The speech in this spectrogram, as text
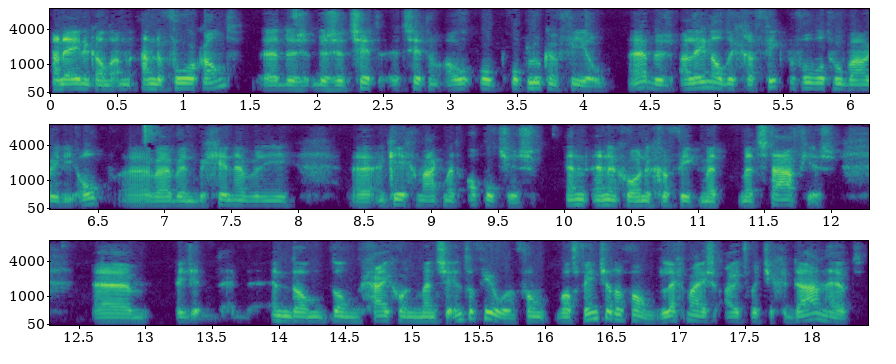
aan de ene kant aan, de voorkant. Uh, dus dus het, zit, het zit hem op, op look en feel. Hè? Dus alleen al de grafiek bijvoorbeeld, hoe bouw je die op? we hebben in het begin hebben we die een keer gemaakt met appeltjes. En, en een gewone grafiek met, met staafjes. Je, en dan, dan ga je gewoon mensen interviewen. Van wat vind je ervan? Leg mij eens uit wat je gedaan hebt.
